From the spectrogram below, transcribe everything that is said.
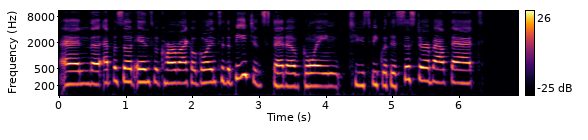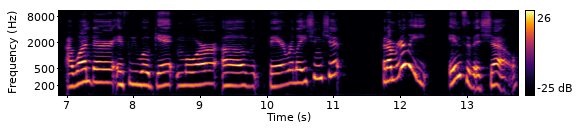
And the episode ends with Carmichael going to the beach instead of going to speak with his sister about that. I wonder if we will get more of their relationship. But I'm really into this show.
